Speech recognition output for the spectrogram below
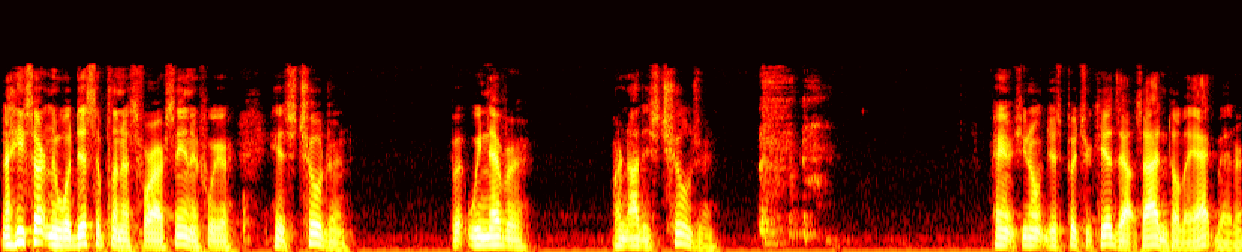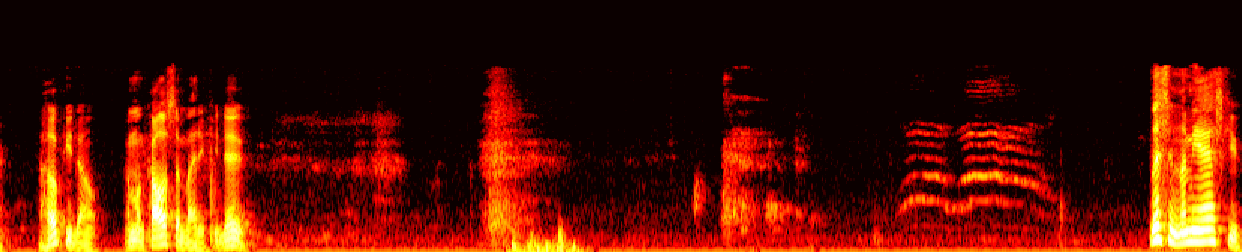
Now, He certainly will discipline us for our sin if we're His children, but we never are not His children. Parents, you don't just put your kids outside until they act better. I hope you don't. I'm going to call somebody if you do. Listen, let me ask you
